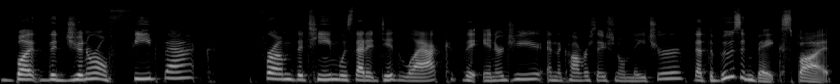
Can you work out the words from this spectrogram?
but the general feedback from the team was that it did lack the energy and the conversational nature that the booze and bake spot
